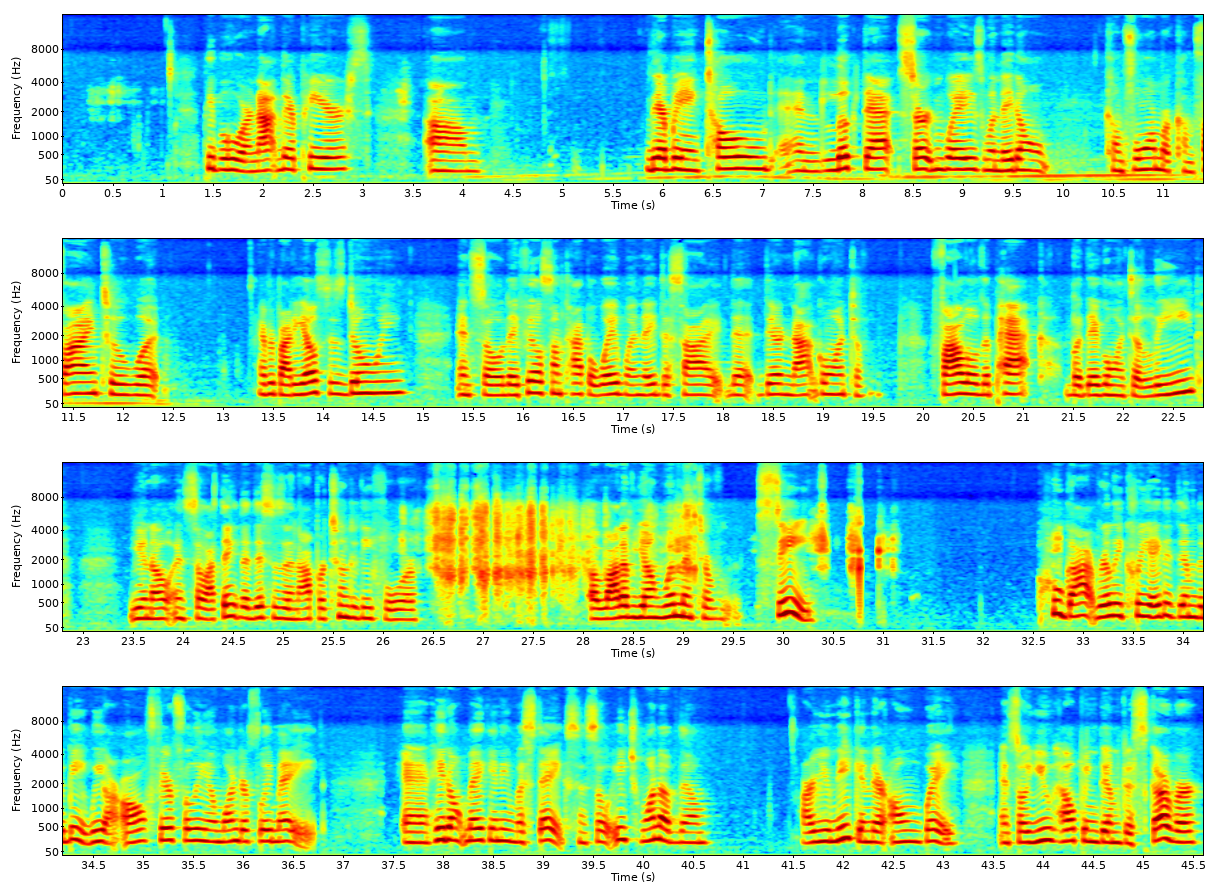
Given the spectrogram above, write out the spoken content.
people who are not their peers. Um, they're being told and looked at certain ways when they don't conform or confine to what everybody else is doing. And so they feel some type of way when they decide that they're not going to follow the pack, but they're going to lead, you know. And so I think that this is an opportunity for a lot of young women to see who God really created them to be. We are all fearfully and wonderfully made. And he don't make any mistakes. And so each one of them are unique in their own way. And so you helping them discover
